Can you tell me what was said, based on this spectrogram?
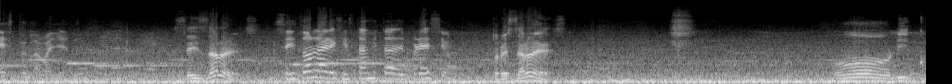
esto es la ballena. 6 dólares. 6 dólares y está a mitad de precio. 3 dólares. Oh, rico.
